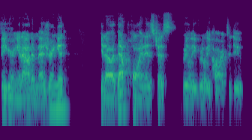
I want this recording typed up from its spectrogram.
figuring it out and measuring it, you know, at that point, it's just really, really hard to do.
